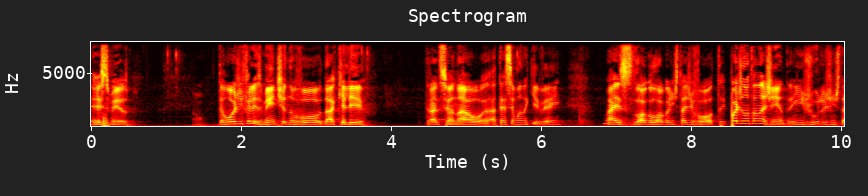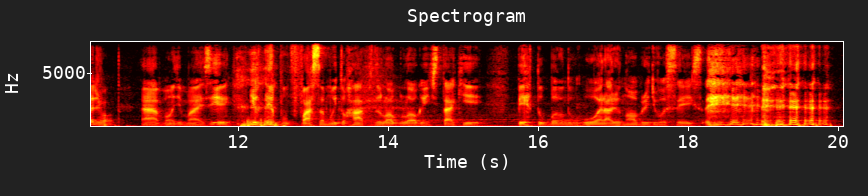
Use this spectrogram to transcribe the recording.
É isso mesmo. Então, então hoje, infelizmente, eu não vou dar aquele tradicional até semana que vem, mas logo, logo a gente está de volta. E pode anotar na agenda, em julho a gente está de volta. Ah, bom demais. E, e o tempo passa muito rápido, logo, logo a gente está aqui perturbando o horário nobre de vocês.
